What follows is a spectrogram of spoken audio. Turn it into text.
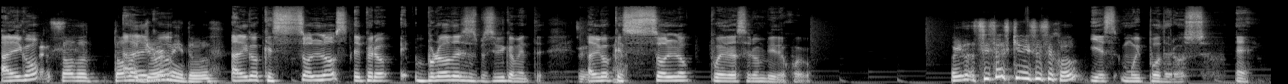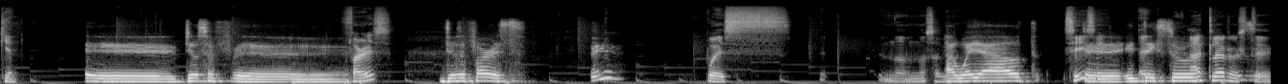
Algo, Todo, todo Algo- Journey, dude. algo que solo, eh, pero eh, Brothers específicamente, Sí. algo que solo puede hacer un videojuego. Oye, ¿sí sabes quién hizo ese juego? Y es muy poderoso. Eh, ¿quién? Eh, Joseph. eh, ¿Fares? Joseph Fares. Sí. Pues. No, no sabía. A Way Out. sí, sí. eh, It Eh, Takes Two. ah, claro, este,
